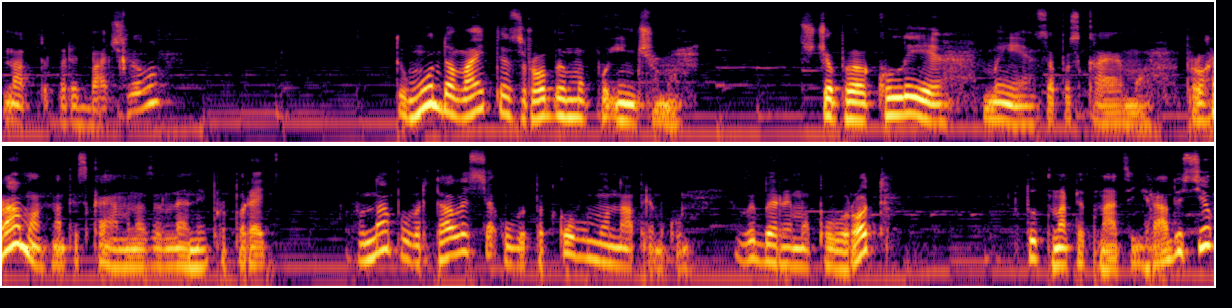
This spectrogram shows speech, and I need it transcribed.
Надто передбачливо. Тому давайте зробимо по-іншому. щоб е, коли ми запускаємо програму, натискаємо на зелений прапорець, вона поверталася у випадковому напрямку. Виберемо поворот тут на 15 градусів.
